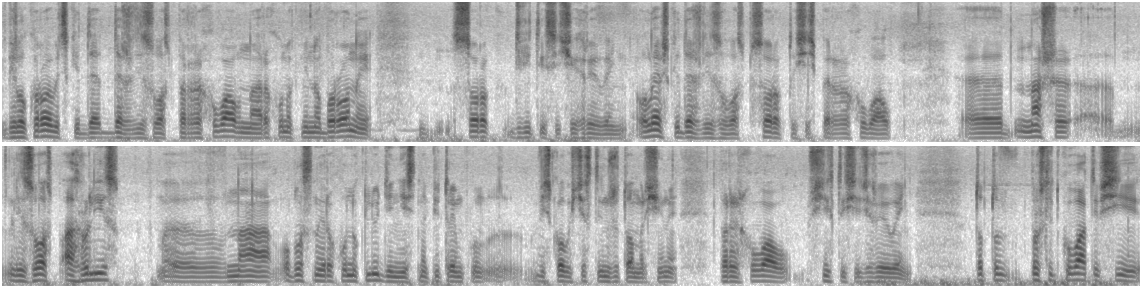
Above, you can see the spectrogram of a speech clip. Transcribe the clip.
Білокоровицький де- держлісгосп перерахував на рахунок Міноборони 42 тисячі гривень. Олевський держлісгосп 40 тисяч перерахував. Е, Наш лісгосп Агроліс на обласний рахунок людяність на підтримку військових частин Житомирщини перерахував 6 тисяч гривень. Тобто прослідкувати всі,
